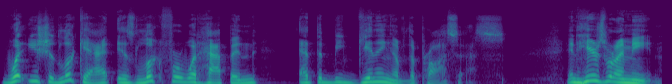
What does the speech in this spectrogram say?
what you should look at is look for what happened at the beginning of the process. And here's what I mean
